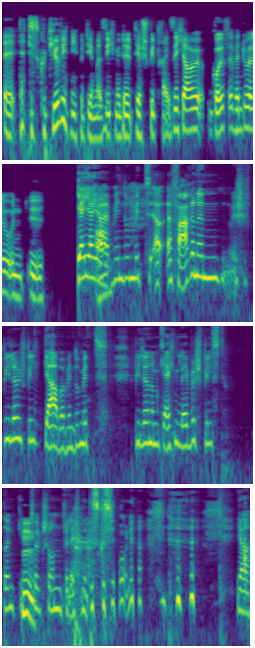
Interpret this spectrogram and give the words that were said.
äh, da diskutiere ich nicht mit dem. Also ich mir, der, der spielt 30 Jahre Golf eventuell und äh, Ja, ja, ja. Ah. Wenn du mit erfahrenen Spielern spielst, ja, aber wenn du mit Spielern am gleichen Level spielst, dann gibt's hm. halt schon vielleicht eine Diskussion. Ja. ja.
